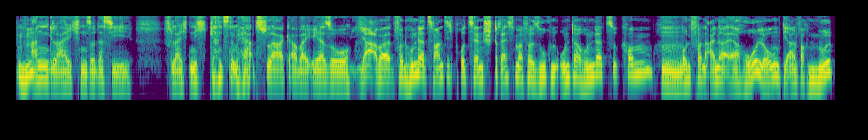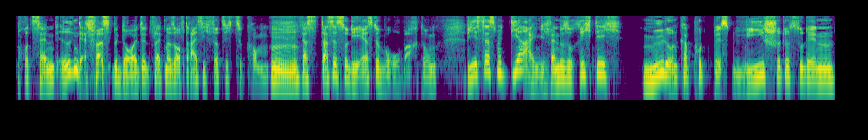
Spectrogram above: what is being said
mhm. angleichen, so dass sie vielleicht nicht ganz einem Herzschlag, aber eher so. Ja, aber von 120 Prozent Stress mal versuchen unter 100 zu kommen mhm. und von einer Erholung, die einfach 0 Prozent irgendetwas bedeutet, vielleicht mal so auf 30, 40 zu kommen. Mhm. Das, das ist so die erste Beobachtung. Wie ist das mit dir eigentlich, wenn du so richtig müde und kaputt bist? Wie schüttelst du den,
